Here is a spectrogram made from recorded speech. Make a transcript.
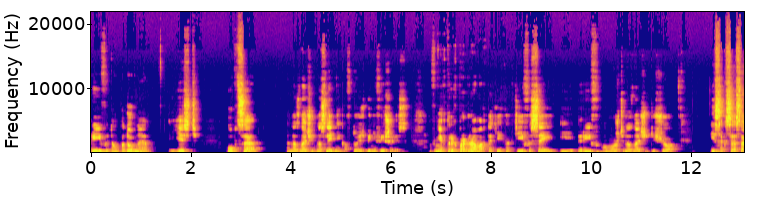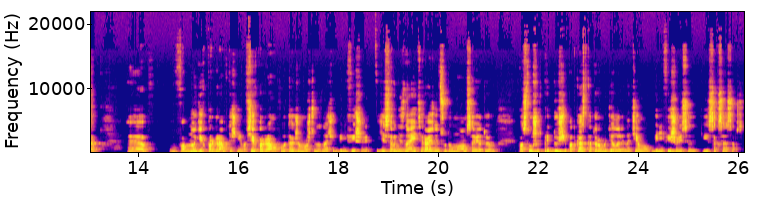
RIF и тому подобное, есть опция назначить наследников, то есть beneficiaries. В некоторых программах, таких как TFSA и RIF, вы можете назначить еще и Successor. Э, во многих программах, точнее во всех программах вы также можете назначить beneficiary. Если вы не знаете разницу, то мы вам советуем послушать предыдущий подкаст, который мы делали на тему beneficiaries и successors.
